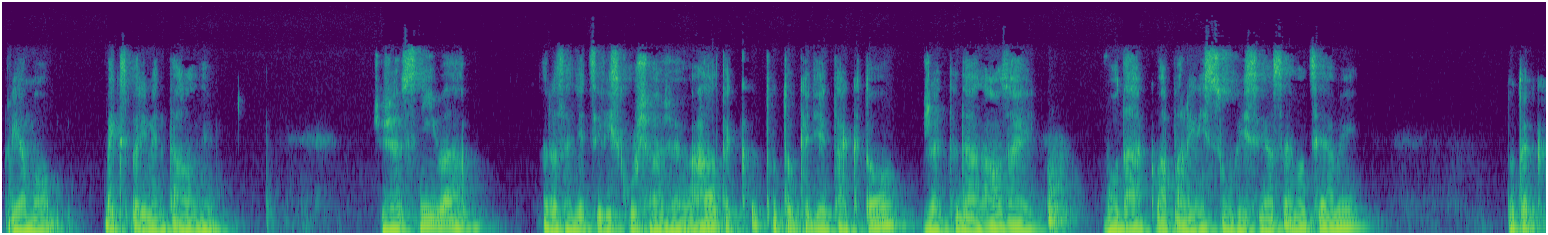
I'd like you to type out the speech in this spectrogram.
priamo experimentálne. Čiže sníva, teraz hneď si vyskúša, že aha, tak toto keď je takto, že teda naozaj voda, kvapaliny súvisia s emóciami, No tak,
